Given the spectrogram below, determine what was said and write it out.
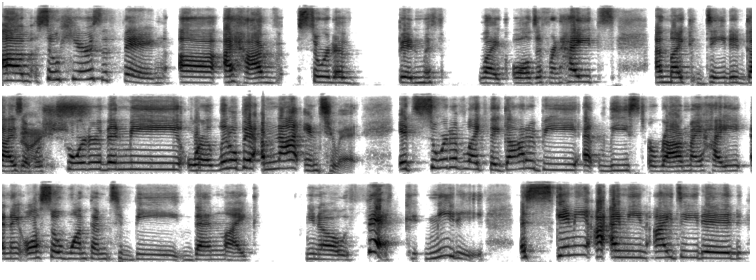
um so here's the thing uh i have sort of been with like all different heights and like dated guys that were shorter than me or a little bit i'm not into it it's sort of like they got to be at least around my height and i also want them to be then like you know thick meaty a skinny i, I mean i dated You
